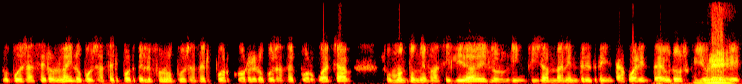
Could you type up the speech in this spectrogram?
lo puedes hacer online, lo puedes hacer por teléfono, lo puedes hacer por correo, lo puedes hacer por WhatsApp, son un montón de facilidades, los green fees andan entre 30 a 40 euros, que yo creo que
